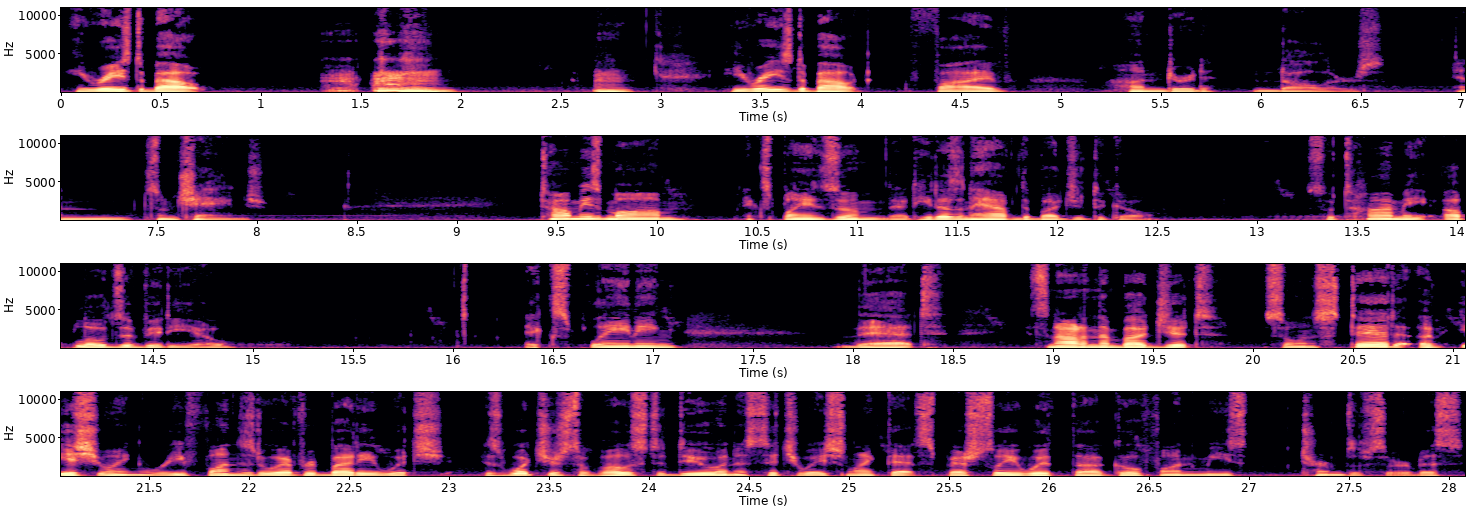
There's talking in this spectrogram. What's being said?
He raised about he raised about five hundred dollars and some change. Tommy's mom explains to him that he doesn't have the budget to go. So Tommy uploads a video explaining that it's not in the budget. So instead of issuing refunds to everybody, which is what you're supposed to do in a situation like that, especially with uh, GoFundMe's terms of service,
